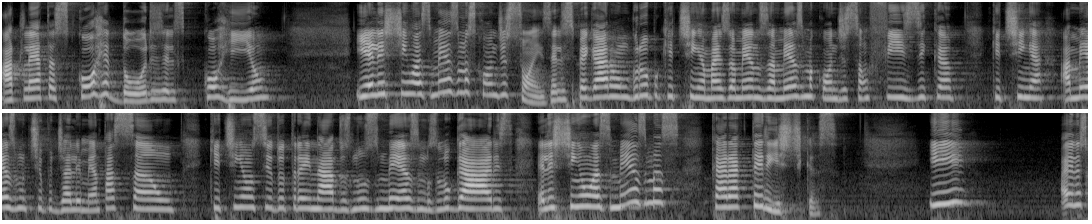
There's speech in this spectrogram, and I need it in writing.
atletas corredores, eles corriam. E eles tinham as mesmas condições. Eles pegaram um grupo que tinha mais ou menos a mesma condição física, que tinha o mesmo tipo de alimentação, que tinham sido treinados nos mesmos lugares, eles tinham as mesmas características. E aí eles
